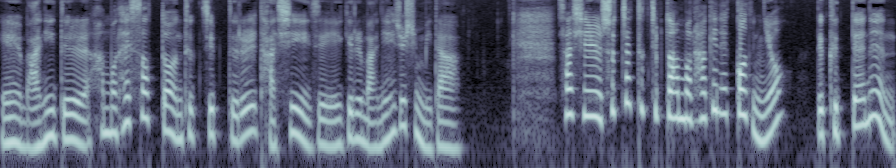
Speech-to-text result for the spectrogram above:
예, 많이들 한번 했었던 특집들을 다시 이제 얘기를 많이 해주십니다. 사실 숫자 특집도 한번 하긴 했거든요. 근데 그때는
